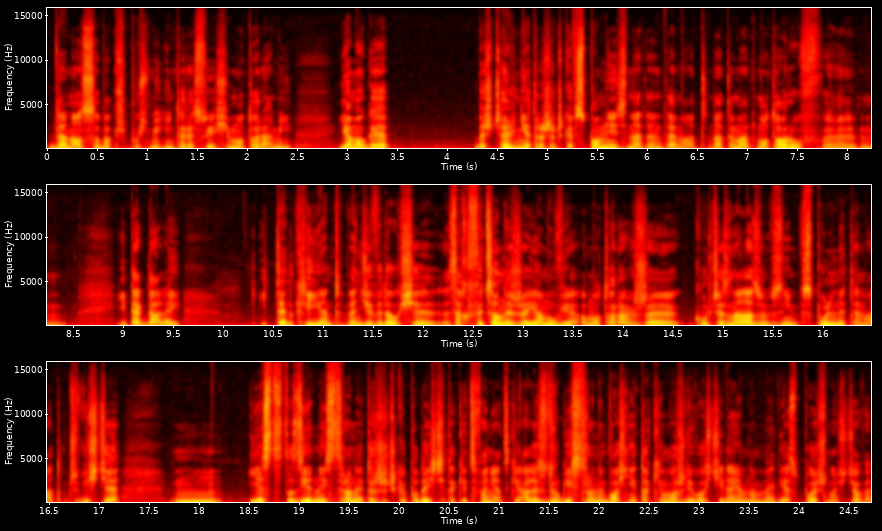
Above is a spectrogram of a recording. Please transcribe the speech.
dana osoba, przypuśćmy, interesuje się motorami, ja mogę bezczelnie troszeczkę wspomnieć na ten temat, na temat motorów yy, i tak. I ten klient będzie wydał się zachwycony, że ja mówię o motorach, że kurczę, znalazłem z nim wspólny temat. Oczywiście yy, jest to z jednej strony troszeczkę podejście takie cwaniackie, ale z drugiej strony właśnie takie możliwości dają nam media społecznościowe.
